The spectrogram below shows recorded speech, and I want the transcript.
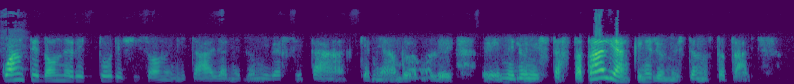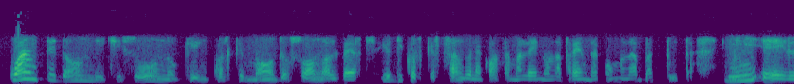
Quante donne rettore ci sono in Italia nelle università, chiamiamole, eh, nelle università statali e anche nelle università non statali? Quante donne ci sono che in qualche modo sono al vertice? Io dico scherzando una cosa, ma lei non la prenda come una battuta. Il, il,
